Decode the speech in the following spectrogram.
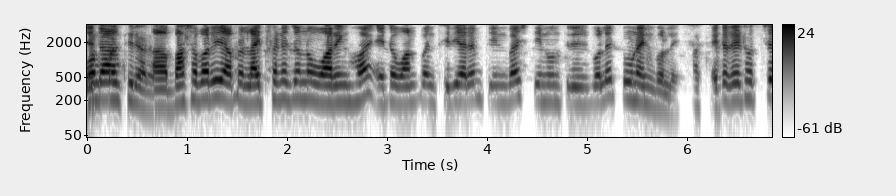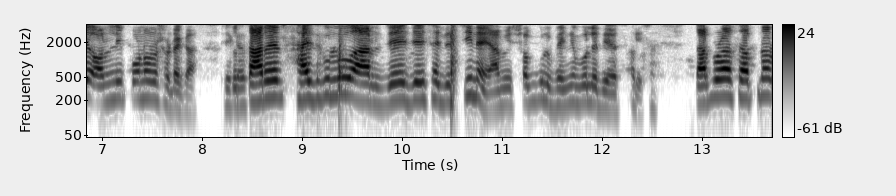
যেটা 1.3 বাসাবাড়ি আপনার লাইট ফ্যানের জন্য ওয়ারিং হয়। এটা বাইশ তিন উনত্রিশ বলে টু নাইন বলে। আচ্ছা। এটা রেট হচ্ছে অনলি টাকা। তো তারের আর যে যে সাইজে চিনে আমি সবগুলো ভেঙে বলে আজকে আচ্ছা। তারপর আছে আপনার।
